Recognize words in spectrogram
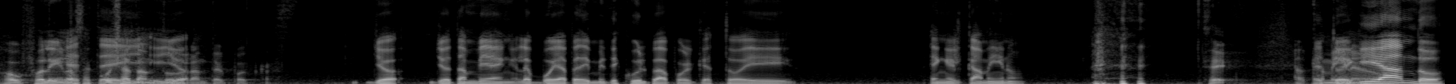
hopefully no se Este, escucha tanto yo- durante el podcast. Yo yo también les voy a pedir mis disculpas porque estoy en el camino. Sí. El Estoy guiando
